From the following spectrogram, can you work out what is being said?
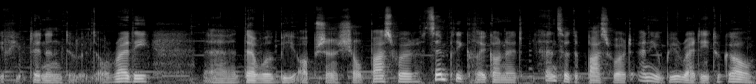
if you didn't do it already uh, there will be option show password. Simply click on it enter the password and you'll be ready to go.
